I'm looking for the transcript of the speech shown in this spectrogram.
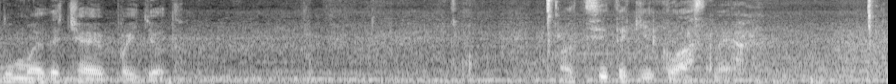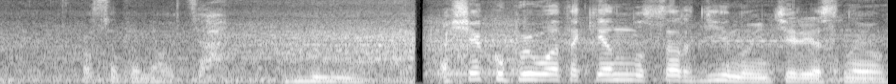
Думаю, до чаю пойдет. Оці такі класні. Особливо оця. А ще купив отакенну сардину інтересну.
